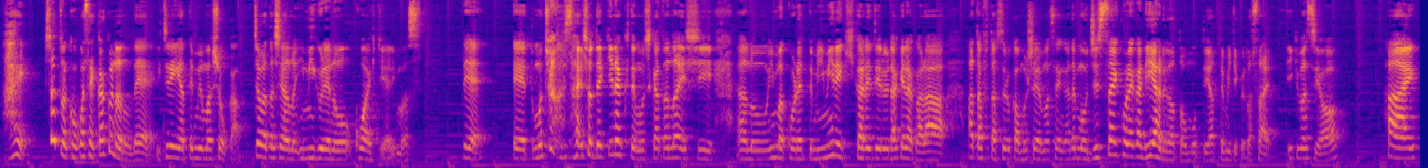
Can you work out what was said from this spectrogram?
はい。ちょっとここせっかくなので、一連やってみましょうか。じゃあ私、あの、イミグレの怖い人やります。で、えっ、ー、と、もちろん最初できなくても仕方ないし、あの、今これって耳で聞かれてるだけだから、あたふたするかもしれませんが、でも実際これがリアルだと思ってやってみてください。いきますよ。Hi.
